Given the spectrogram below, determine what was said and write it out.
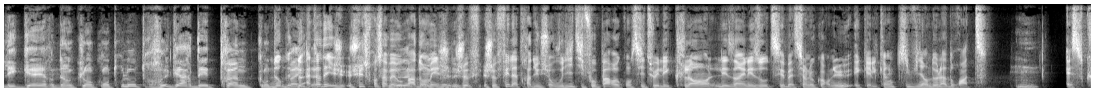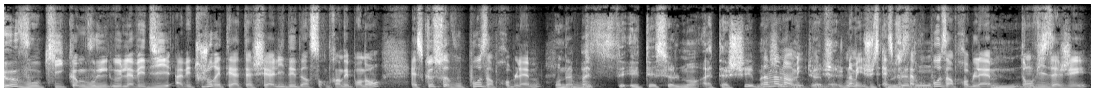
les guerres d'un clan contre l'autre. Regardez Trump contre Donc, Biden. attendez, ju- juste François Bayrou, pardon, mais je, fais la traduction. Vous dites il faut pas reconstituer les clans les uns et les autres. Sébastien Lecornu est quelqu'un qui vient de la droite. Mm. Est-ce que vous, qui, comme vous l'avez dit, avez toujours été attaché à l'idée d'un centre indépendant, est-ce que ça vous pose un problème On n'a pas été seulement attaché. Non, non, non, mais, je- non, mais juste, est-ce que ça vous pose un problème d'envisager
